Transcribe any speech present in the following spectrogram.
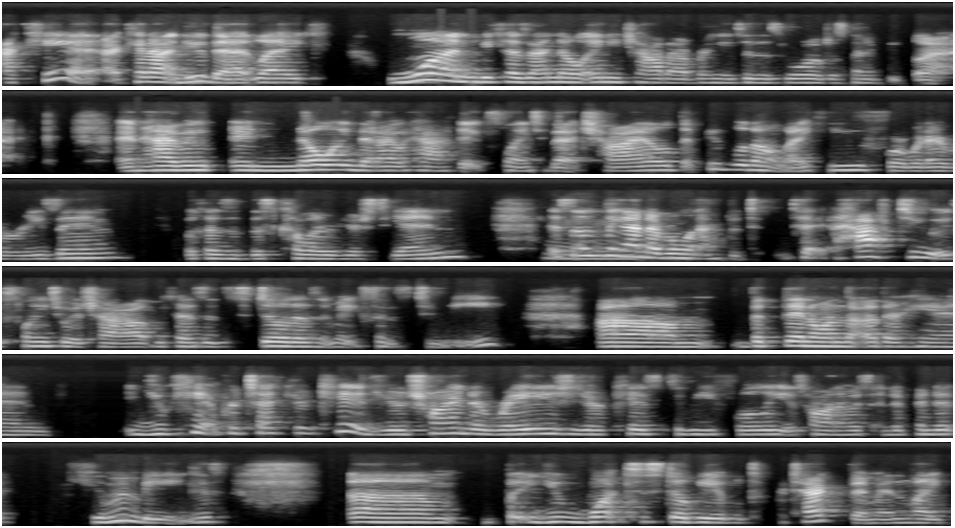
I can't, I cannot do that. Mm-hmm. Like one because I know any child I bring into this world is going to be black, and having and knowing that I would have to explain to that child that people don't like you for whatever reason because of this color of your skin it's mm. something i mm-hmm. never want to have to, to, have to explain to a child because it still doesn't make sense to me um, but then on the other hand you can't protect your kids you're trying to raise your kids to be fully autonomous independent human beings um, but you want to still be able to protect them and like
